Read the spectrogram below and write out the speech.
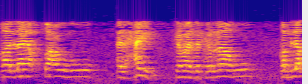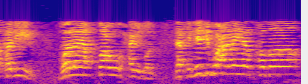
قال لا يقطعه الحيض كما ذكرناه قبل قليل ولا يقطعه حيض. لكن يجب عليها القضاء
